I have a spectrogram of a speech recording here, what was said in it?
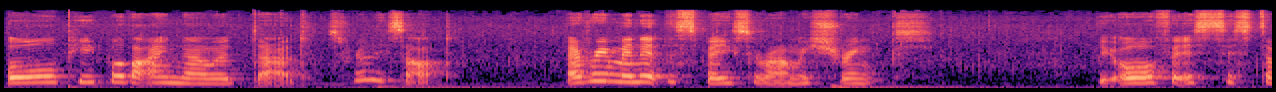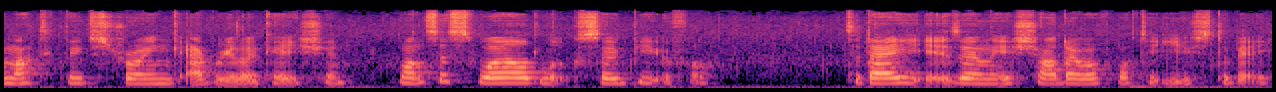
All people that I know are dead. It's really sad. Every minute the space around me shrinks. The author is systematically destroying every location. Once this world looked so beautiful. Today it is only a shadow of what it used to be.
